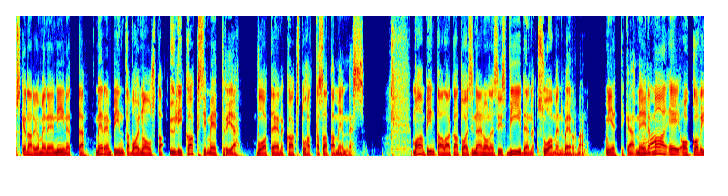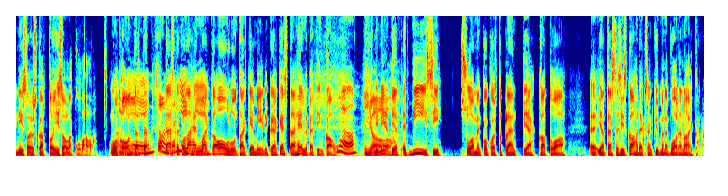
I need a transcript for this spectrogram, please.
skenaario menee niin, että meren pinta voi nousta yli kaksi metriä vuoteen 2100 mennessä. Maan pinta-alaa katoaisi näin ollen siis viiden Suomen verran. Miettikää, meidän Oho. maa ei ole kovin iso, jos katsoo isolla kuvalla. Mutta No on ei, tästä, mut on tästä kun lähdet vaikka Ouluun tai Kemiin, niin kyllä kestää helvetin kauan. Joo. Joo. Niin mieti, että, että viisi Suomen kokoista plänttiä katoaa, eh, ja tässä siis 80 vuoden aikana.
